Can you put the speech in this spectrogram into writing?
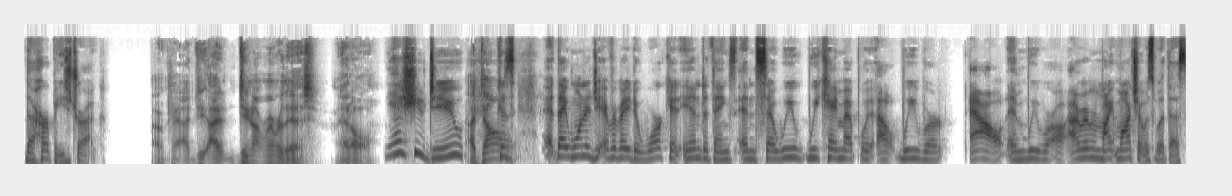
the herpes drug. Okay. I do, I do not remember this at all. Yes, you do. I don't. because they wanted you- everybody to work it into things, and so we we came up with uh, we were out, and we were. I remember Mike Macho was with us,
